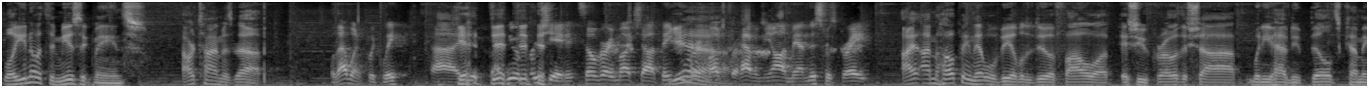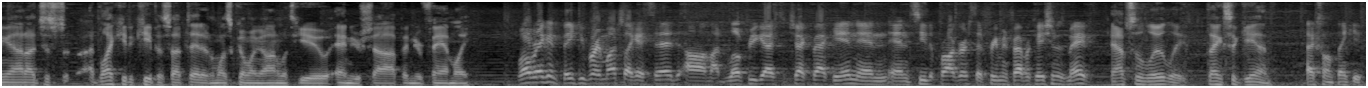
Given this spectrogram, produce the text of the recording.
Well, you know what the music means. Our time is up. Well, that went quickly. Uh, yeah, did, I do appreciate it so very much. Uh, thank yeah. you very much for having me on, man. This was great. I, am hoping that we'll be able to do a follow up as you grow the shop when you have new builds coming out. I just I'd like you to keep us updated on what's going on with you and your shop and your family. Well, Reagan, thank you very much. Like I said, um, I'd love for you guys to check back in and, and see the progress that Freeman Fabrication has made. Absolutely. Thanks again. Excellent. Thank you.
